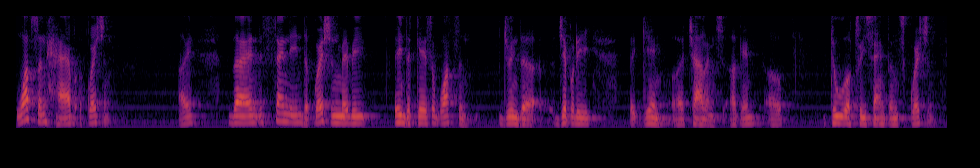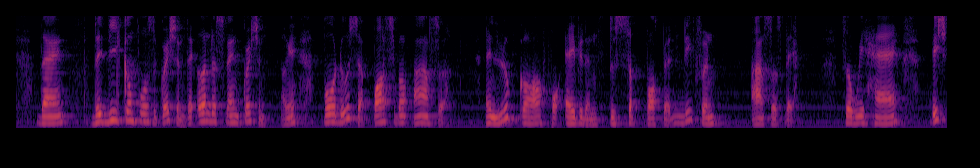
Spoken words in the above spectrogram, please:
Watson have a question. Okay? Then send in the question, maybe in the case of Watson, during the Jeopardy uh, game uh, challenge, okay, uh, two or three sentence question. Then they decompose the question, they understand the question, okay, produce a possible answer, and look for evidence to support the different answers there. So we have each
